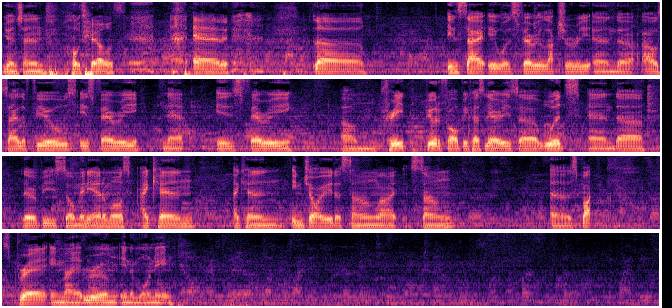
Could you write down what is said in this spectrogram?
Yuanshan Hotels, and the inside it was very luxury, and uh, outside the views is very net is very um, pretty beautiful because there is uh, woods and uh, there be so many animals. I can I can enjoy the sunlight, sun uh, spot spread in my room in the morning.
